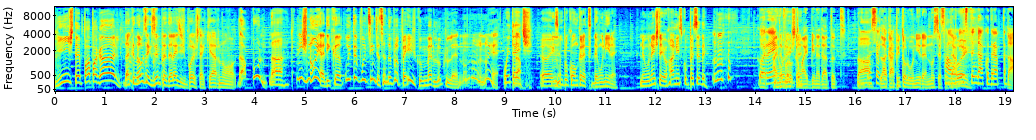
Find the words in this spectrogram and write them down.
niște papagali. Dar când auzi exemple de la ei zici, bă, ăștia chiar nu... Da, bun, Da. nici noi, adică uite puțin ce se întâmplă pe aici, cum merg lucrurile. Nu, nu, nu e. Uite da. aici, uh, exemplu concret de unire. Ne unește Iohannis cu PSD. Corect. Adevărul unește. că mai bine de atât. Da. Nu se La putea. capitolul Unire nu se Sau putea. unii Băi. stânga cu dreapta. Da,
